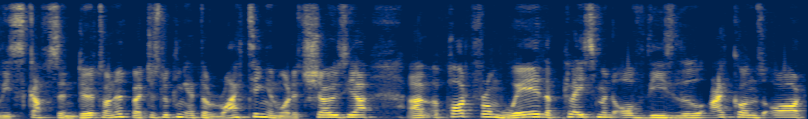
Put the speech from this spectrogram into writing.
these scuffs and dirt on it. But just looking at the writing and what it shows here, um, apart from where the placement of these little icons are,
